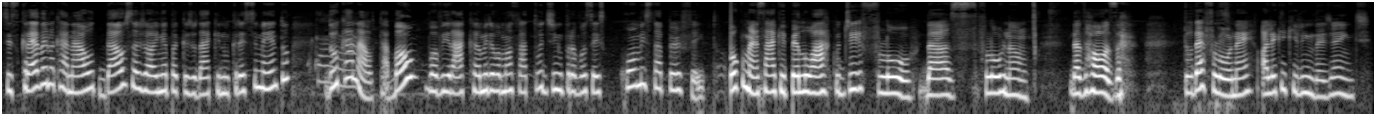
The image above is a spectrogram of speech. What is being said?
se inscreve no canal, dá o seu joinha para ajudar aqui no crescimento do canal, tá bom? Vou virar a câmera e vou mostrar tudinho para vocês como está perfeito. Vou começar aqui pelo arco de flor, das flor não, das rosas. Tudo é flor, né? Olha aqui que linda, gente.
